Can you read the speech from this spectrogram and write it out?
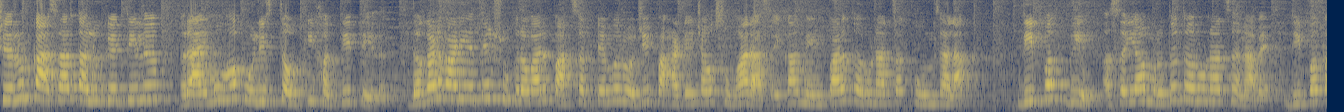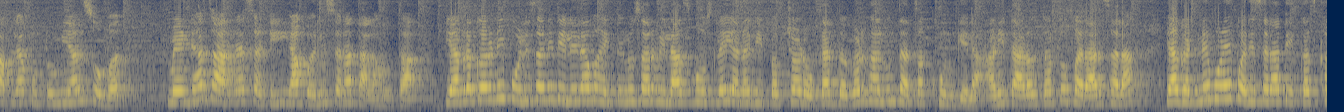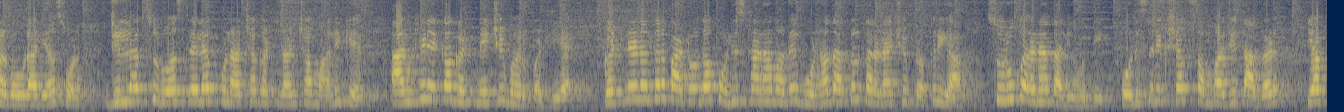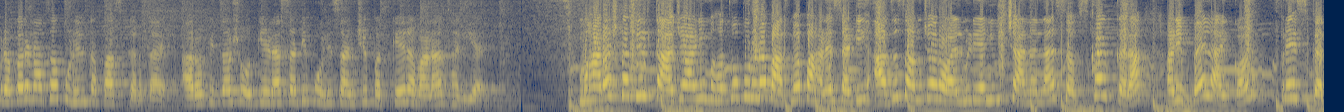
Shirur Kasar तालुक्यातील Raimoha police चौकी हद्दीतील दगडवाडी येथे शुक्रवार पाच सप्टेंबर रोजी पहाटेच्या सुमारास एका मेंढपाळ तरुणाचा खून झाला. दीपक भिल असं या मृत तरुणाचं नाव आहे. दीपक आपल्या कुटुंबियांसोबत मेंढ्या चारण्यासाठी या परिसरात आला होता. या प्रकरणी पोलिसांनी दिलेल्या माहितीनुसार विलास भोसले याने दीपकच्या डोक्यात दगड घालून त्याचा खून केला आणि त्यानंतर तो फरार झाला. या घटनेमुळे परिसरात एकच खळबळ उडाली असून जिल्ह्यात सुरू असलेल्या खुनाच्या घटनांच्या मालिकेत आणखीन एका घटनेची भर पडली आहे. घटनेनंतर पाटोदा पोलीस ठाण्यामध्ये गुन्हा दाखल करण्याची प्रक्रिया सुरू करण्यात आली होती. पोलीस निरीक्षक संभाजी तागड या प्रकरणाचा पुढील तपास करतायत. आरोपीचा शोध घेण्यासाठी पोलिसांची पथके रवाना झाली आहेत. महाराष्ट्रातील ताज्या आणि महत्त्वपूर्ण बातम्या पाहण्यासाठी आजच आमच्या रॉयल मीडिया न्यूज चॅनलला सबस्क्राईब करा आणि बेल आयकॉन प्रेस करा.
